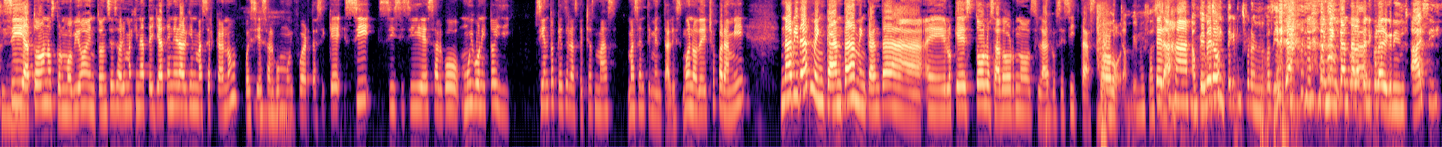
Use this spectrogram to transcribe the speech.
Sí. a todos nos conmovió, entonces ahora imagínate ya tener a alguien más cercano, pues sí es algo muy fuerte, así que sí, sí, sí, sí, es algo muy bonito y siento que es de las fechas más, más sentimentales. Bueno, de hecho, para mí, Navidad me encanta, me encanta eh, lo que es todos los adornos, las lucecitas, todo. también muy fácil. Aunque hay mucha gente Grinch, pero a mí me fascina. y me encanta la película de Grinch. Ay, sí.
